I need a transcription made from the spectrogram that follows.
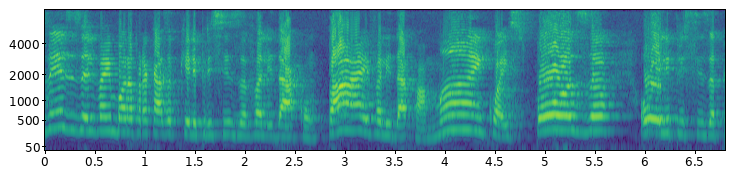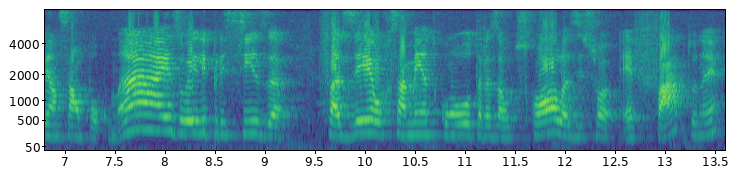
vezes ele vai embora para casa porque ele precisa validar com o pai, validar com a mãe, com a esposa, ou ele precisa pensar um pouco mais, ou ele precisa fazer orçamento com outras autoescolas, isso é fato, né?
